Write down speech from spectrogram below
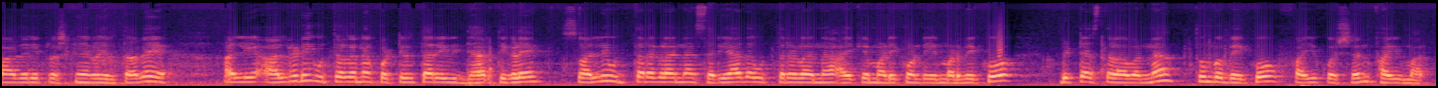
ಮಾದರಿ ಪ್ರಶ್ನೆಗಳು ಇರ್ತವೆ. ಅಲ್ಲಿ ಆಲ್ರೆಡಿ ಉತ್ತರಗಳನ್ನು ಕೊಟ್ಟಿರ್ತಾರೆ ವಿದ್ಯಾರ್ಥಿಗಳೇ. ಸೊ ಅಲ್ಲಿ ಉತ್ತರಗಳನ್ನು, ಸರಿಯಾದ ಉತ್ತರಗಳನ್ನು ಆಯ್ಕೆ ಮಾಡಿಕೊಂಡು ಏನು ಮಾಡಬೇಕು? ಬಿಟ್ಟ ಸ್ಥಳವನ್ನು ತುಂಬಬೇಕು. ಫೈವ್ ಕ್ವಶನ್ ಫೈವ್ ಮಾರ್ಕ್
